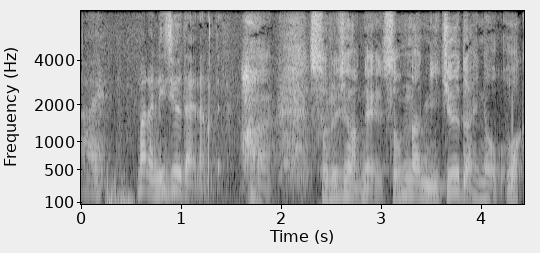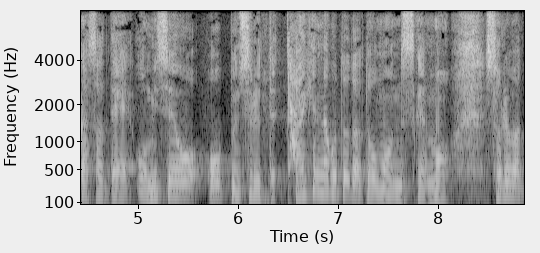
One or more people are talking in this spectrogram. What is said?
はい、まだ20代なので、はい、それじゃあね、そんな20代の若さでお店をオープンするって大変なことだと思うんですけども、それは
